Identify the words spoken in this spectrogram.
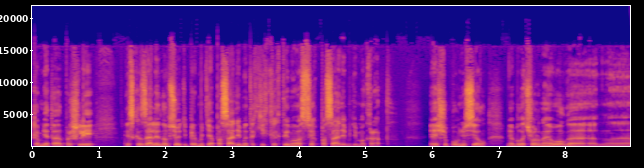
ко мне тогда пришли и сказали, ну все, теперь мы тебя посадим, и таких, как ты, мы вас всех посадим, демократ. Я еще помню, сел, у меня была черная Волга, э,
